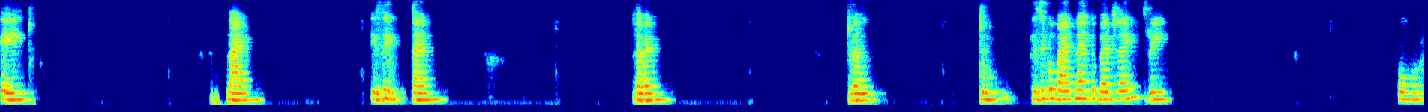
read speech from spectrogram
eight, nine, is it ten, eleven, twelve, two, किसी को बैठना है तो बैठ जाइए थ्री four,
